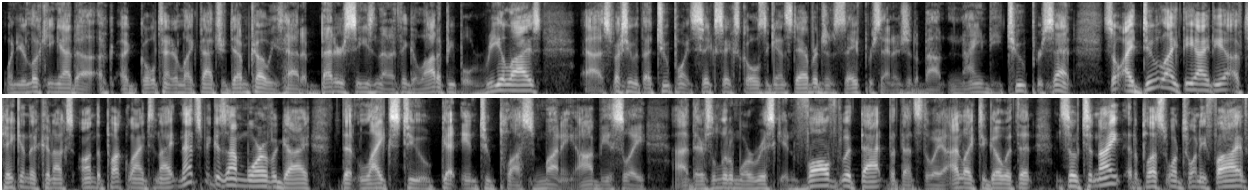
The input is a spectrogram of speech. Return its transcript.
When you're looking at a, a, a goaltender like Thatcher Demko, he's had a better season than I think a lot of people realize uh, especially with that 2.66 goals against average and save percentage at about 92%. So I do like the idea of taking the Canucks on the puck line tonight, and that's because I'm more of a guy that likes to get into plus money. Obviously, uh, there's a little more risk involved with that, but that's the way I like to go with it. And so tonight at a plus 125,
